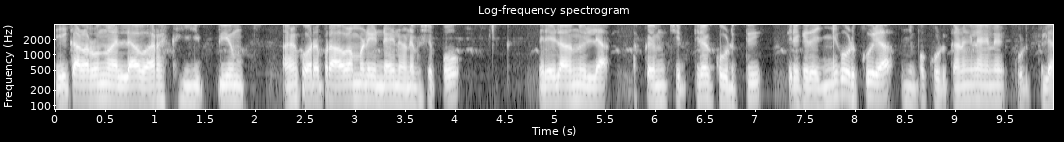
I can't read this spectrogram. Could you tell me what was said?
ഈ കളറൊന്നും അല്ല വേറെ കീപ്പിയും അങ്ങനെ കുറേ പ്രാവ് നമ്മുടെ ഉണ്ടായിരുന്നതാണ്. പക്ഷെ ഇപ്പോൾ നിലവിൽ അതൊന്നുമില്ല ഒക്കെ ചിത്തിരൊക്കെ കൊടുത്ത് ഇത്തിരിയൊക്കെ ഇനി കൊടുക്കൂല. ഇനിയിപ്പോൾ കൊടുക്കണമെങ്കിൽ അങ്ങനെ കൊടുക്കില്ല.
